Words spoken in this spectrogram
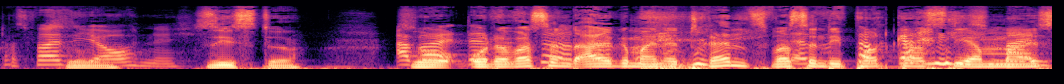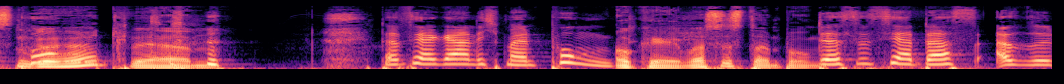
Das weiß So. ich auch nicht. Siehste. So, Aber oder was sind allgemeine Trends? Was sind die Podcasts, die am meisten Punkt. gehört werden? Das ist ja gar nicht mein Punkt. Okay, was ist dein Punkt? Das ist ja das, also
